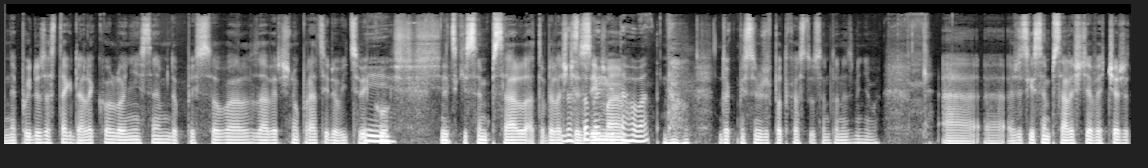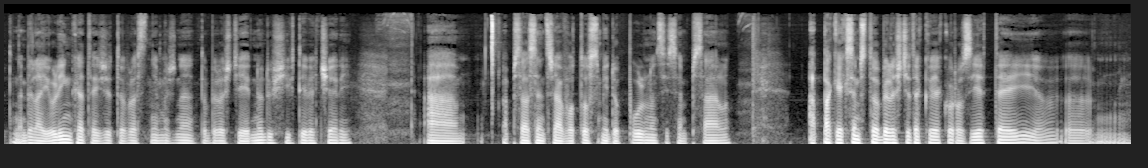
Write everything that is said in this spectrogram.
nepůjdu zas tak daleko. Loni jsem dopisoval závěrečnou práci do výcviku. Ježiši. Vždycky jsem psal, a to byla ještě to zima. vytahovat? No, tak myslím, že v podcastu jsem to nezmiňoval. A, a, a vždycky jsem psal ještě večer, že to nebyla Julinka, takže to vlastně možná to bylo ještě jednodušší v ty večery. A, a psal jsem třeba od 8 do půlnoci jsem psal. A pak, jak jsem z toho byl ještě takový jako rozjetej, jo, ehm,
